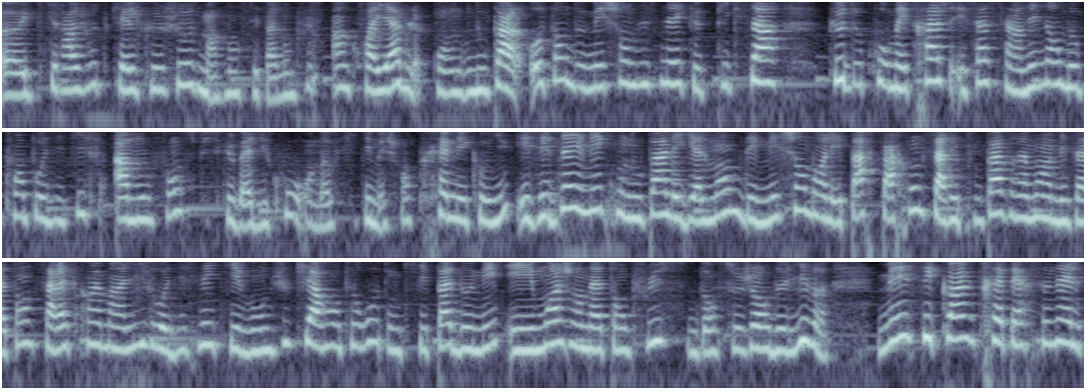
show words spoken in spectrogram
euh, qui rajoute quelque chose. Maintenant, c'est pas non plus incroyable. On nous parle autant de méchants Disney que de Pixar, que de courts-métrages. Et ça, c'est un énorme point positif à mon sens, puisque bah du coup, on a aussi des méchants très méconnus. Et j'ai bien aimé qu'on nous parle également des méchants dans les parcs. Par contre, ça répond pas vraiment à mes attentes. Ça reste quand même un livre Disney qui est vendu 40 euros, donc qui est pas donné. Et moi, j'en attends plus dans ce genre de livre. Mais c'est quand même très personnel.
